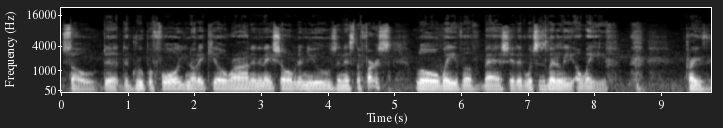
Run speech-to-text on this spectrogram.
So the the group of four, you know, they kill Ron, and then they show him the news, and it's the first little wave of bad shit, which is literally a wave. Crazy.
